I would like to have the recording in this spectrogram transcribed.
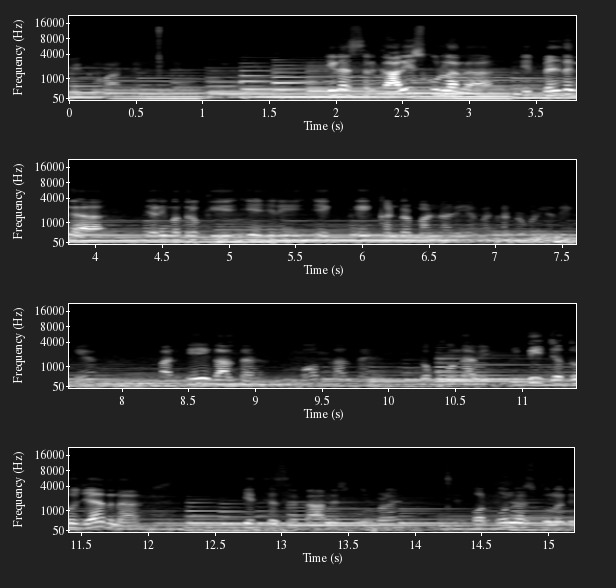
ਦੇਖਣ ਵਾਸਤੇ ਜਿਹੜਾ ਸਰਕਾਰੀ ਸਕੂਲਾਂ ਦਾ, ਇਹ ਬਿਲਡਿੰਗ ਆ, ਜਿਹੜੀ ਮਤਲਬ ਕਿ ਇਹ ਜਿਹੜੀ ਇੱਕ ਇੱਕ ਖੰਡਰ ਬਣਨ ਵਾਲੀ ਆ, ਮੈਂ ਖੰਡਰ ਬਣੀਆਂ ਦੇਖੀਆਂ। ਪਰ ਇਹ ਗਲਤ ਹੈ ਬਹੁਤ ਗਲਤ ਹੈ ਦੁੱਖ ਹੁੰਦਾ ਵੀ ਕਿੱਡੀ ਜੱਦੋ ਜਹਿਦ ਨਾਲ ਇੱਥੇ ਸਰਕਾਰ ਨੇ ਸਕੂਲ ਬਣਾਏ ਔਰ ਉਹਨਾਂ ਸਕੂਲਾਂ ਦੇ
